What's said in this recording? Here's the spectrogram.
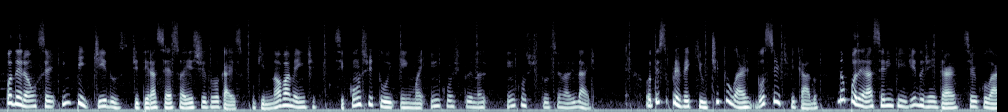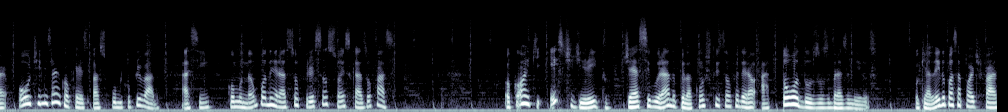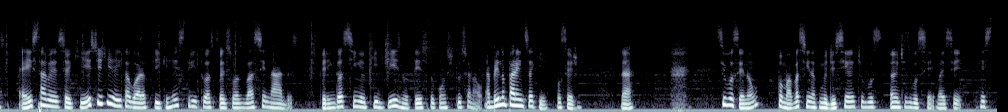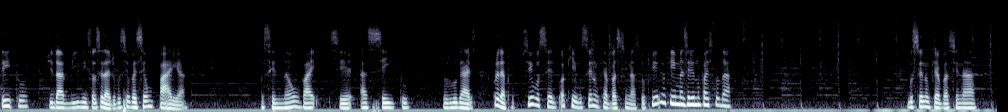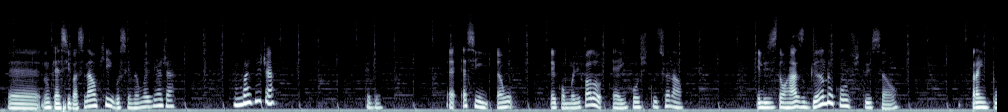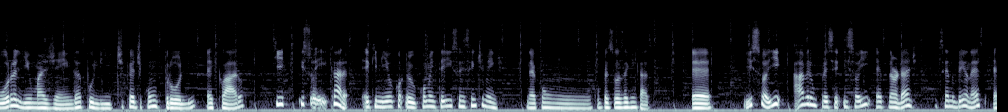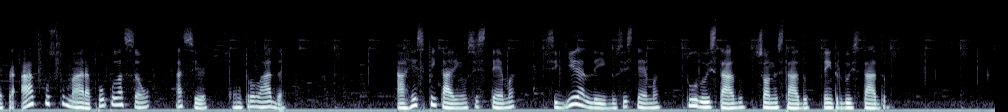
poderão ser impedidos de ter acesso a estes locais, o que novamente se constitui em uma inconstitucionalidade. O texto prevê que o titular do certificado não poderá ser impedido de entrar, circular ou utilizar qualquer espaço público ou privado, assim como não poderá sofrer sanções caso o faça. Ocorre que este direito já é assegurado pela Constituição Federal a todos os brasileiros. O que a lei do passaporte faz é estabelecer que este direito agora fique restrito às pessoas vacinadas, ferindo assim o que diz no texto constitucional. Abrindo um parênteses aqui, ou seja, né? Se você não tomar vacina, como eu disse antes, antes você vai ser restrito de dar vida em sociedade. Você vai ser um pária. Você não vai ser aceito nos lugares. Por exemplo, se você, ok, você não quer vacinar seu filho, ok, mas ele não vai estudar. Você não quer vacinar, é, não quer se vacinar, ok, você não vai viajar. Não vai viajar. Entendeu? É, é assim, é um, é como ele falou, é inconstitucional. Eles estão rasgando a Constituição para impor ali uma agenda política de controle, é claro, que isso aí, cara, é que nem eu, eu comentei isso recentemente, né, com, com pessoas aqui em casa. É, isso aí abre um precedente, isso aí é, na verdade, sendo bem honesto, é para acostumar a população a ser controlada, a respeitarem o sistema, seguir a lei do sistema, tudo o Estado, só no Estado, dentro do Estado.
